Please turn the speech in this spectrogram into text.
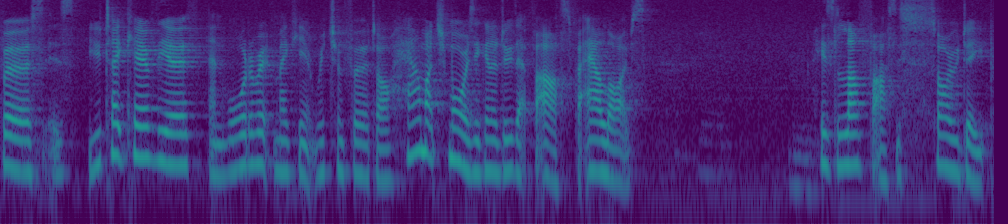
verse is you take care of the earth and water it, making it rich and fertile. How much more is He going to do that for us, for our lives? Mm. His love for us is so deep.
